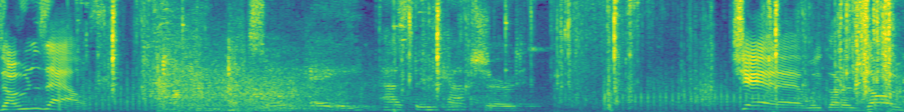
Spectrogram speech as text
Zone's out. Zone A has been captured. Yeah, we got a zone.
